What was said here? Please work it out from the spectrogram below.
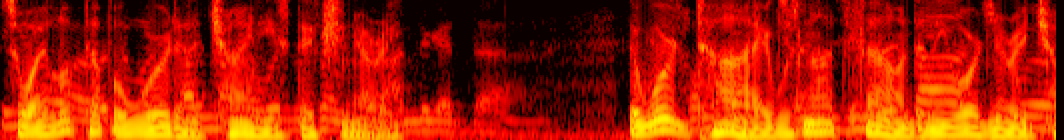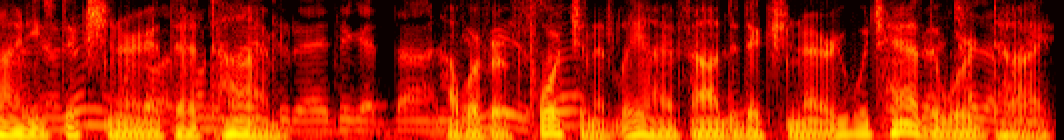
So I looked up a word in a Chinese dictionary. The word Tae was not found in the ordinary Chinese dictionary at that time. However, fortunately, I found a dictionary which had the word Tae.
